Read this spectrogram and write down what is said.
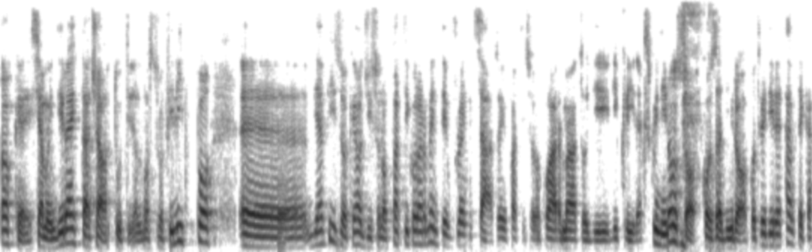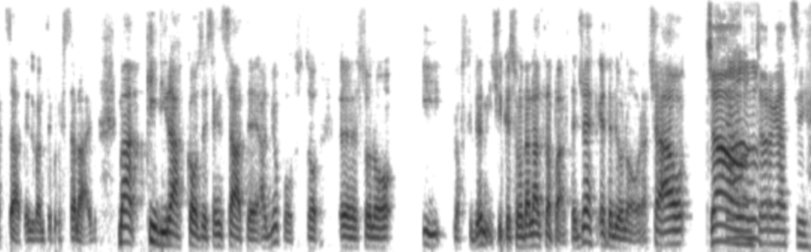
Ok, siamo in diretta. Ciao a tutti dal vostro Filippo. Eh, vi avviso che oggi sono particolarmente influenzato, infatti sono qua armato di, di Kleenex, quindi non so cosa dirò. Potrei dire tante cazzate durante questa live, ma chi dirà cose sensate al mio posto eh, sono i nostri due amici che sono dall'altra parte, Jack ed Eleonora. Ciao. Ciao, ciao, ciao ragazzi.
